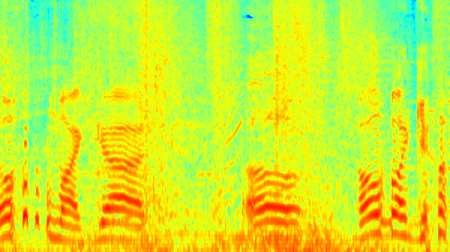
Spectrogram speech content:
Oh my god. Oh. Oh my god.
